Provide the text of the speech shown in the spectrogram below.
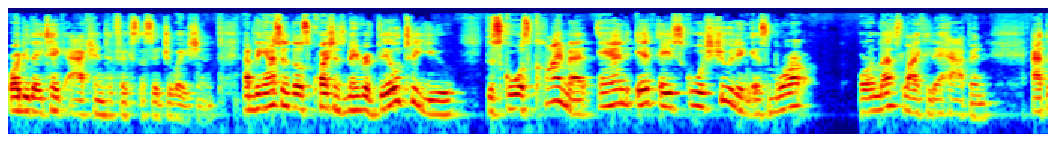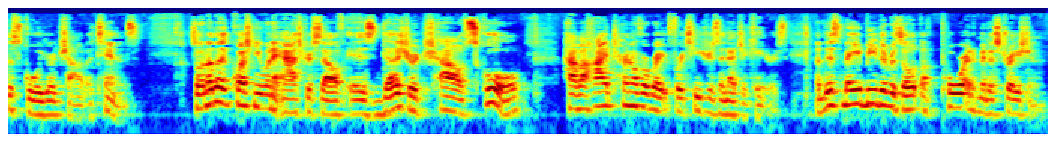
Or do they take action to fix a situation? Now, the answer to those questions may reveal to you the school's climate and if a school shooting is more or less likely to happen at the school your child attends. So, another question you want to ask yourself is Does your child's school have a high turnover rate for teachers and educators? Now, this may be the result of poor administration.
